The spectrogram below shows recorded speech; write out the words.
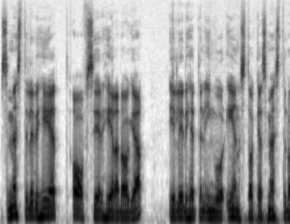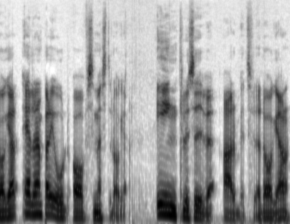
Semesterledighet avser hela dagar. I ledigheten ingår enstaka semesterdagar eller en period av semesterdagar, inklusive arbetsfria dagar.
